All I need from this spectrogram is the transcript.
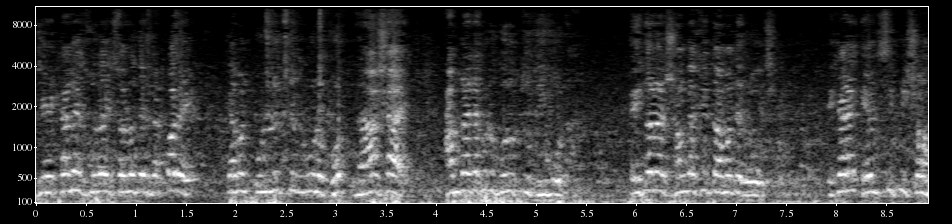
যে এখানে জুলাই সনদের ব্যাপারে কেমন উল্লেখযোগ্য কোনো ভোট না আসায় আমরা এটা কোনো গুরুত্ব দিব না। এই ধরনের সংজ্ঞা কিন্তু আমাদের রয়েছে। এখানে এনসিপি সহ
